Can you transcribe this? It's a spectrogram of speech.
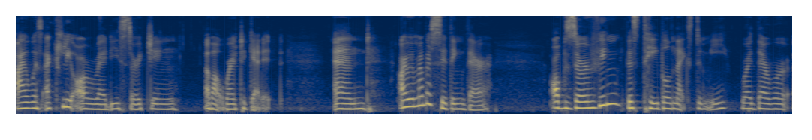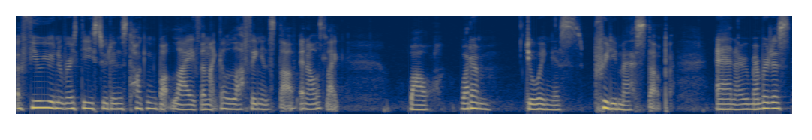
I was actually already searching about where to get it. And I remember sitting there observing this table next to me where there were a few university students talking about life and like laughing and stuff. And I was like, wow, what I'm doing is pretty messed up. And I remember just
